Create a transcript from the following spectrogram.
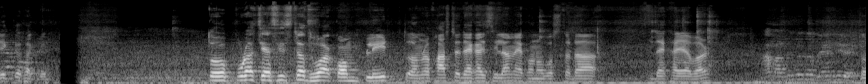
দেখতে থাকবেন। তো পুরা চ্যাসিসটা ধোয়া কমপ্লিট তো আমরা ফার্স্টে দেখাইছিলাম, এখন অবস্থাটা দেখাই আবার। তো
